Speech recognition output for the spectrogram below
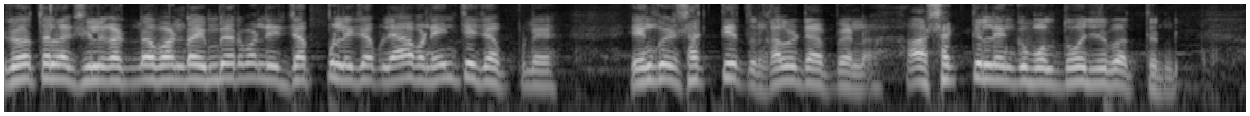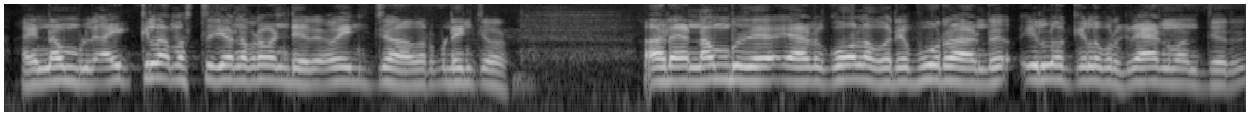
ಇರುವತ್ತೈದು ಲಕ್ಷ ಇಲ್ಲಿ ಕಟ್ಟಿನ ಬಂಡ ಇಂಬೇರು ಬಂದು ಜಪ್ಪಲೆ ಜಪ್ಪಲೆ ಯಾವ ಎಂಚೆ ಜಪ್ಪನೆ? ಎಂಕೊಂದು ಶಕ್ತಿ ಇತ್ತು ಕಲ್ಲು ಟ್ಯಾಪೇನ ಆ ಶಕ್ತಿ ಎಂಕು ಮುಲ್ ತೋಜಿ ಬತ್ತಂಡು. ಅಯ್ಯ ನಂಬಲಿ ಐಕ್ಲ ಮಸ್ತ್ ಜನ ಬಂದಿರು ಎಂಚ ಅವ್ರ ಎಂಚ ಅಡೆ ನಂಬುದು ಎರಡು ಗೋಲ ಹೊರೆ ಪೂರ ಆಂಡು. ಇಲ್ಲೋ ಕೆಲವರು ಗ್ರ್ಯಾಂಡ್ ಮಂತೇರು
